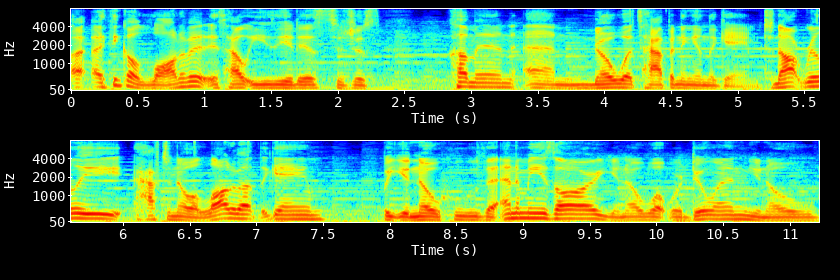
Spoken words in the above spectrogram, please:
I I think a lot of it is how easy it is to just come in and know what's happening in the game. To not really have to know a lot about the game, but you know who the enemies are, you know what we're doing, you know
